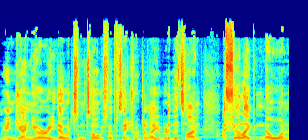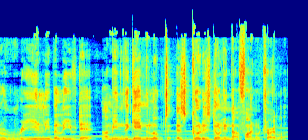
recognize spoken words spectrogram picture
In January, there were some talks of a potential delay, but at the time, I feel like no one really believed it. I mean, the game looked as good as done in that final trailer.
